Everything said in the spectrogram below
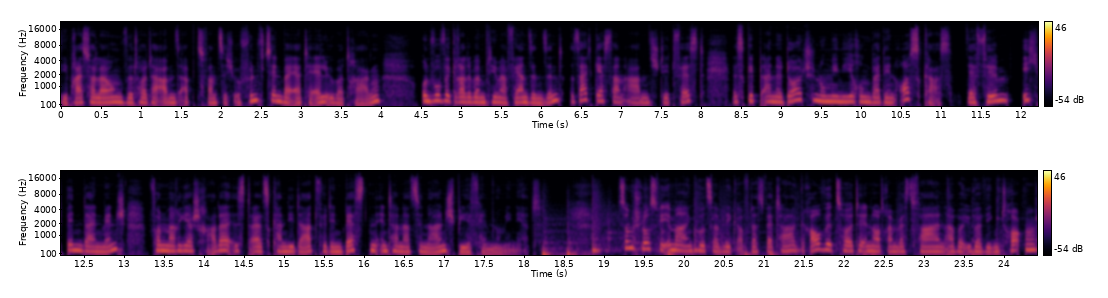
Die Preisverleihung wird heute Abend ab 20.15 Uhr bei RTL übertragen. Und wo wir gerade beim Thema Fernsehen sind, seit gestern Abend steht fest, es gibt eine deutsche Nominierung bei den Oscars. Der Film Ich bin dein Mensch von Maria Schrader ist als Kandidat für den besten internationalen Spielfilm nominiert. Zum Schluss wie immer ein kurzer Blick auf das Wetter. Grau wird's heute in Nordrhein-Westfalen, aber überwiegend trocken.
